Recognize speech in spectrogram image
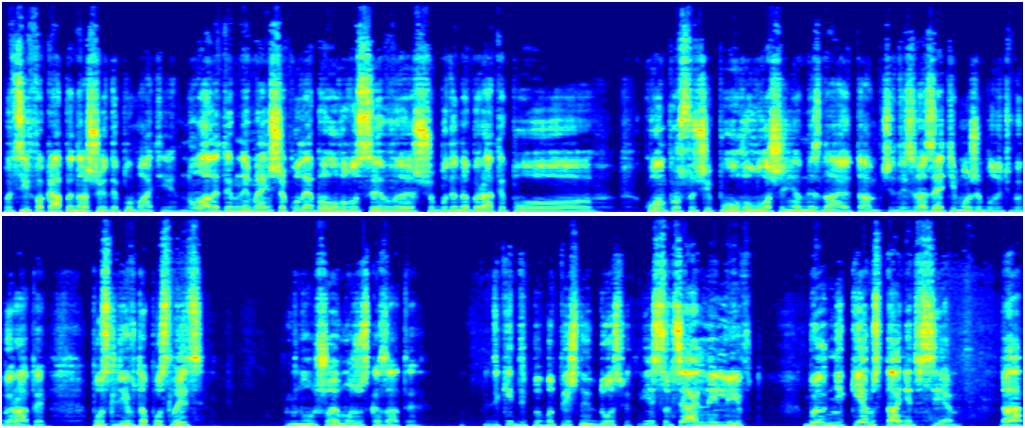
Оці факапи нашої дипломатії. Ну але тим не менше, Кулеба оголосив, що буде набирати по конкурсу чи по оголошенням, не знаю там, чи десь в газеті може будуть вибирати послів та послиць. Ну, що я можу сказати? Який дипломатичний досвід? Є соціальний ліфт. Был никем, станет всем. Да?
